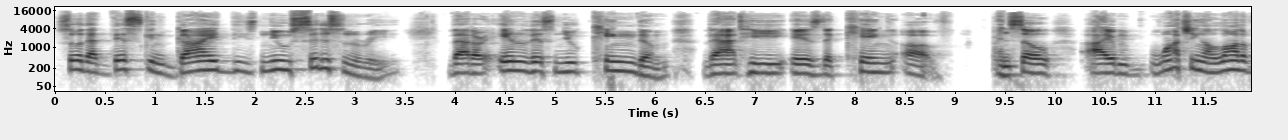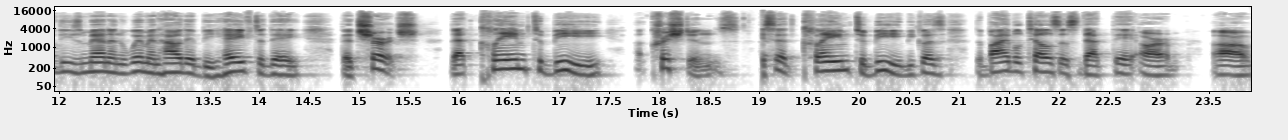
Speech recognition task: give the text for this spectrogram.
So that this can guide these new citizenry that are in this new kingdom that he is the king of. And so I'm watching a lot of these men and women, how they behave today. The church that claim to be uh, Christians, I said claim to be because the Bible tells us that they are uh,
